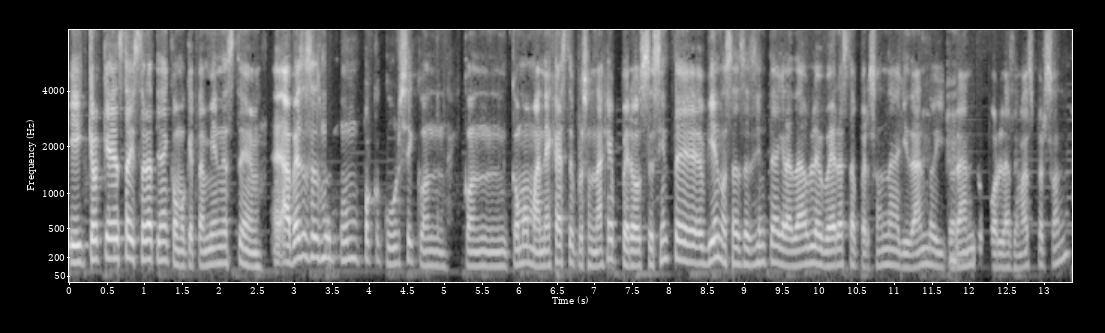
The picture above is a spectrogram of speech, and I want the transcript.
Y creo que esta historia tiene como que también este, eh, a veces es un poco cursi con, con cómo maneja este personaje, pero se siente bien, o sea, se siente agradable ver a esta persona ayudando y llorando por las demás personas.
